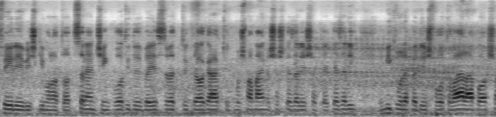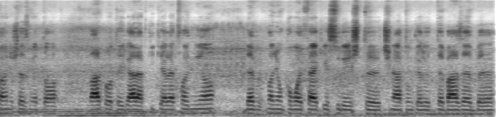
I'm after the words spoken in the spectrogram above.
fél év is kimaradt. Szerencsénk volt, időben észrevettük, reagáltuk, most már mágneses kezelésekkel kezelik. Egy mikrorepedés volt a vállában, sajnos ez miatt a várpalotai gálát ki kellett hagynia, de nagyon komoly felkészülést csináltunk előtte, Bázelbe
